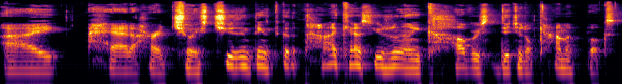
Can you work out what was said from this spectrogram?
I had a hard choice choosing things because the podcast usually only covers digital comic books.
